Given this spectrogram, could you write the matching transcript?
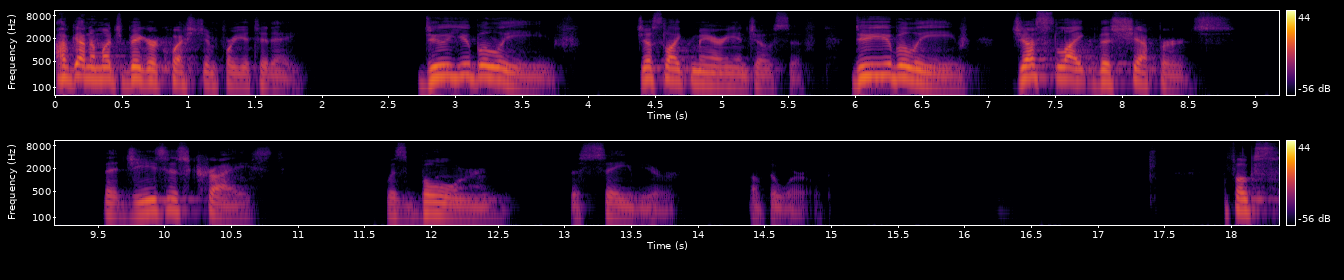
I've got a much bigger question for you today. Do you believe, just like Mary and Joseph, do you believe just like the shepherds, that Jesus Christ was born the Savior of the world. Folks,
